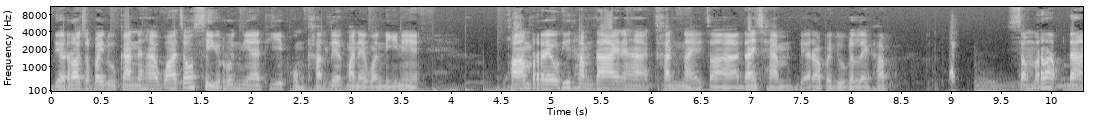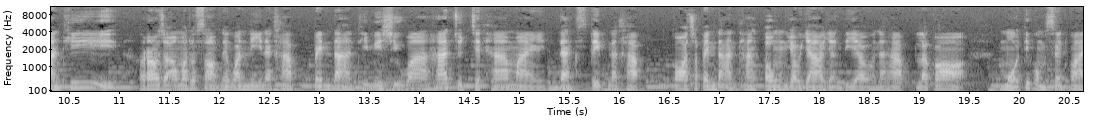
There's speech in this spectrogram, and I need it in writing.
เดี๋ยวเราจะไปดูกันนะฮะว่าเจ้าสี่รุ่นเนี้ยที่ผมคัดเลือกมาในวันนี้เนี่ย ความเร็วที่ทำได้นะฮะ คันไหนจะได้แชมป์เดี๋ยวเราไปดูกันเลยครับสำหรับด่านที่เราจะเอามาทดสอบในวันนี้นะครับ เป็นด่านที่มีชื่อว่า 5.75 ไมล์ Dax Strip นะครับ ก็จะเป็นด่านทางตรงยาวๆอย่างเดียวนะครับ แล้วก็โหมดที่ผมเซตไว้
